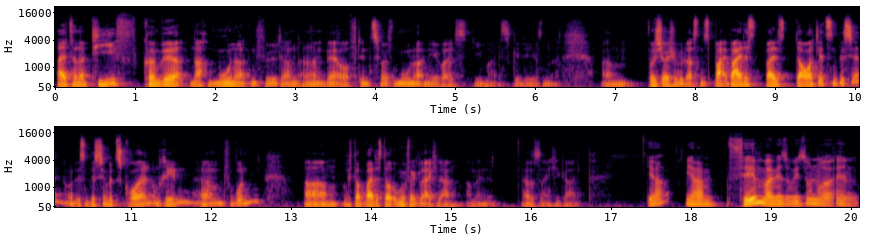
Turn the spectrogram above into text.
Alternativ können wir nach Monaten filtern. Dann haben wir auf den zwölf Monaten jeweils die meistgelesene. Ähm, würde ich euch überlassen. Es be beides, beides dauert jetzt ein bisschen und ist ein bisschen mit Scrollen und Reden ähm, verbunden. Ähm, aber ich glaube, beides dauert ungefähr gleich lang am Ende. Also ist eigentlich egal. Ja, ja, Film, weil wir sowieso nur in.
